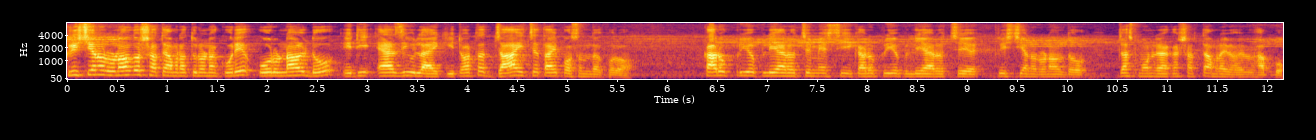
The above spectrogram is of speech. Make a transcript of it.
ক্রিশ্চিয়ানো রোনালদোর সাথে আমরা তুলনা করে, ও রোনাল্ডো এটি অ্যাজ ইউ লাইক ইট অর্থাৎ যা ইচ্ছে তাই পছন্দ করো। কারও প্রিয় প্লেয়ার হচ্ছে মেসি, কারও প্রিয় প্লেয়ার হচ্ছে ক্রিশ্চিয়ানো রোনালদো। জাস্ট মনে রাখার স্বার্থে আমরা এইভাবে ভাববো।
